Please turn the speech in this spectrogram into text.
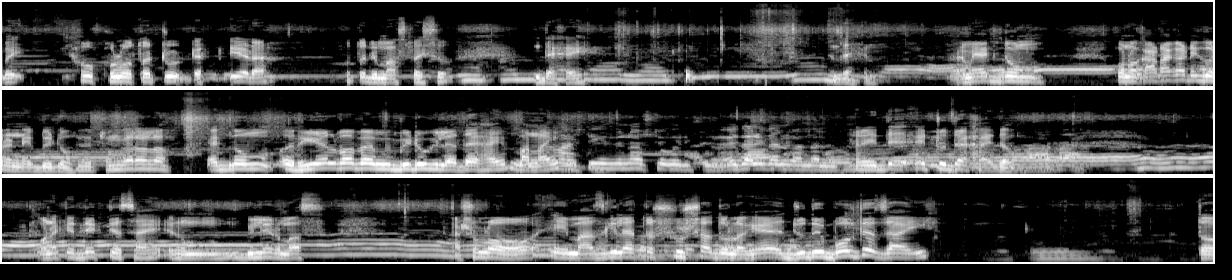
ভাই খোলো তো একটু এটা কতটি মাছ পাইছো দেখাই দেখেন আমি একদম কোনো কাটাকাটি করে নেই ভিডিও একদম রিয়েলভাবে আমি ভিডিওগুলো দেখাই বানাই একটু দেখাই দাও অনেকে দেখতে চায় এরকম বিলের মাছ আসলে এই মাছগুলো এত সুস্বাদু লাগে যদি বলতে যাই তো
